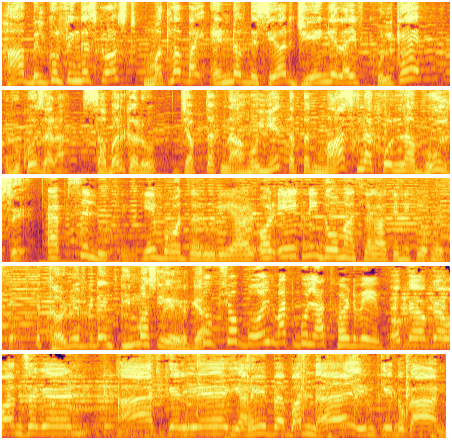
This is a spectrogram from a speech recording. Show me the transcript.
हाँ बिल्कुल फिंगर्स क्रॉस्ड मतलब by end of this year जिएँगे लाइफ खुल के, रुको जरा, सबर करो, जब तक ना हो ये तब तक मास्क ना खोलना भूल से। एब्सोल्युटली ये बहुत ज़रूरी है यार। और एक नहीं दो मास्क लगा के निकलो घर से। थर्ड वेव के टाइम तीन मास्क लगेगा क्या? शुभ शुभ बोल मत बुला third wave okay okay one second आज के लिए यहीं पे बंद है इनकी दुकान।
